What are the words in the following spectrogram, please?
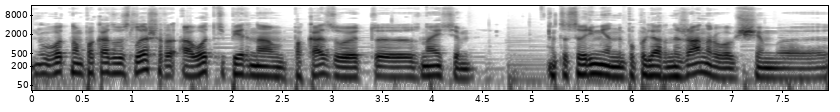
вот нам показывают слэшер, а вот теперь нам показывают, э, знаете, это современный популярный жанр, в общем, э,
